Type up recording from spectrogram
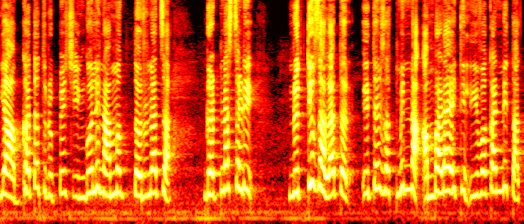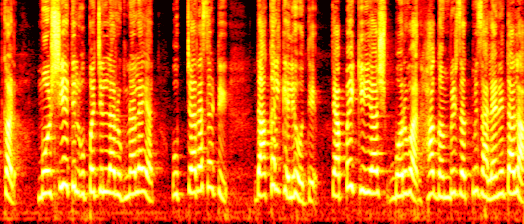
या अपघातात रुपेश इंगोले नामक तरुणाचा घटनास्थळी मृत्यू झाला तर इतर जखमींना अंबाडा येथील युवकांनी तात्काळ मोर्शी येथील उपजिल्हा रुग्णालयात उपचारासाठी दाखल केले होते. त्यापैकी यश बोरवार हा गंभीर जखमी झाल्याने त्याला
